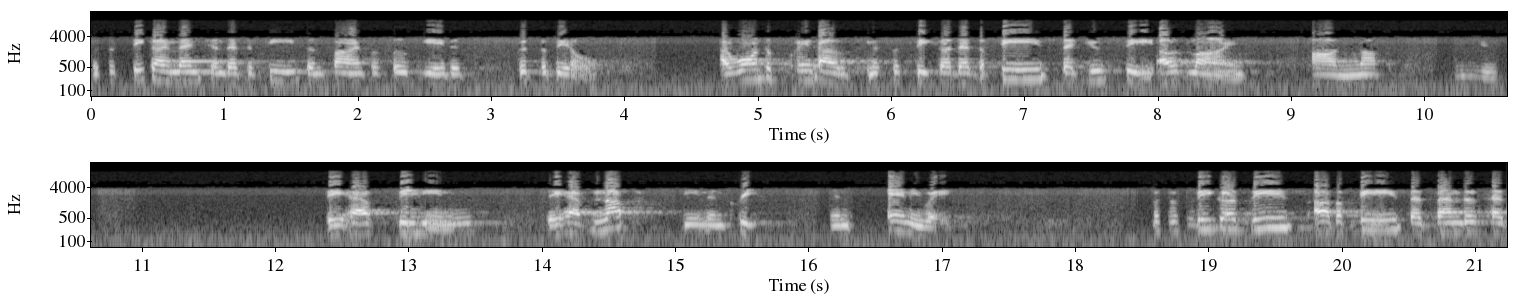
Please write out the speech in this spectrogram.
Mr. Speaker, I mentioned that the fees and fines associated with the bill. I want to point out, Mr. Speaker, that the fees that you see outlined are not new. They have been, they have not been increased in any way. Mr. Speaker, these are the fees that vendors have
